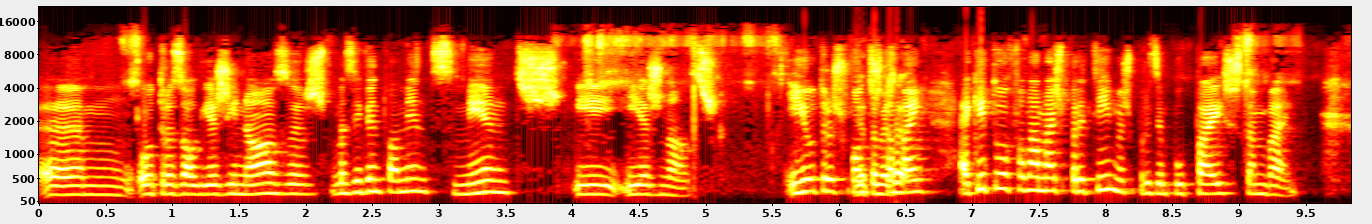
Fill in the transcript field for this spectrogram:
um, outras oleaginosas, mas eventualmente sementes e, e as nozes. E outras fontes também. Já... Aqui estou a falar mais para ti, mas por exemplo o peixe também.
